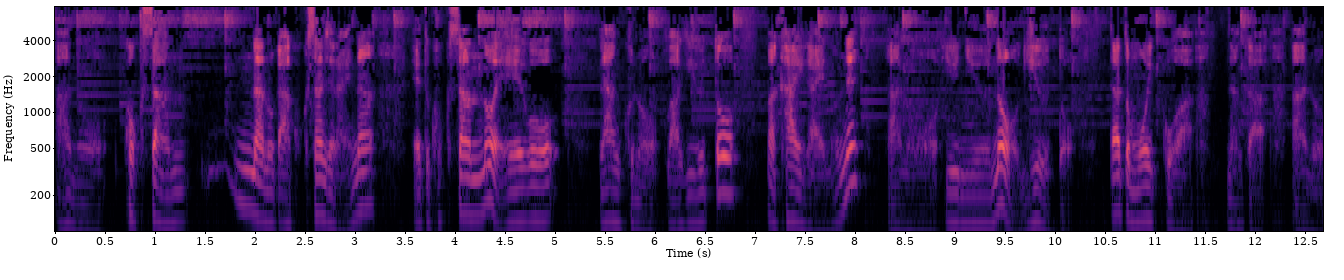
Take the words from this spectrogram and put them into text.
あの、国産なのか、国産じゃないな。えっと、国産の英語ランクの和牛と、まあ、海外のね、あの、輸入の牛と、あともう一個は、なんか、あの、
